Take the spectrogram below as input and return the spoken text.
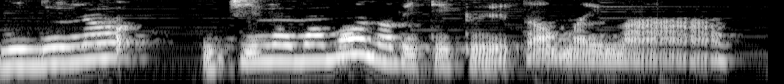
右の内ももも伸びてくると思います。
